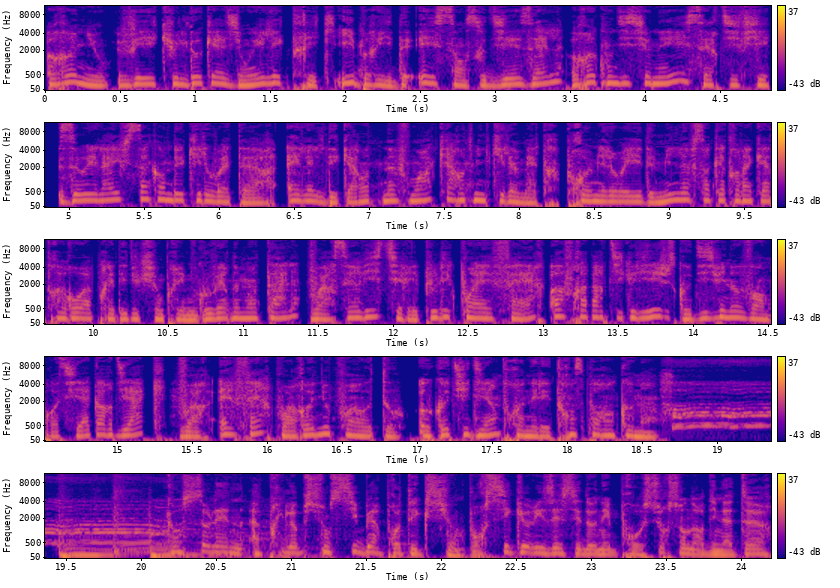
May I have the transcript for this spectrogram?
Renew, véhicule d'occasion électrique, hybride, essence ou diesel, reconditionné et certifié. Zoe Life 52 kWh, LLD 49 mois, 40 000 km. Premier loyer de 1984 euros après déduction prime gouvernementale, voire service-public.fr. Offre à particulier jusqu'au 18 novembre si accordiaque, voire fr.renew.auto. Au quotidien, prenez les transports en commun. Quand Solène a pris l'option cyberprotection pour sécuriser ses données pro sur son ordinateur,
